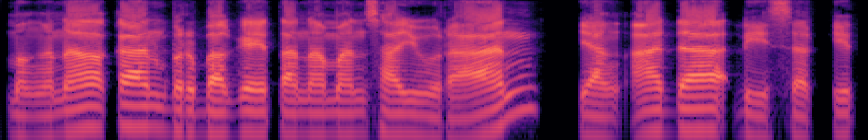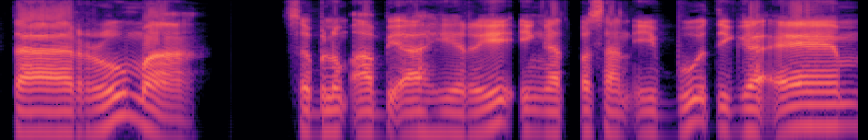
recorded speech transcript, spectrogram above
mengenalkan berbagai tanaman sayuran yang ada di sekitar rumah. Sebelum Abi akhiri, ingat pesan ibu 3M,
